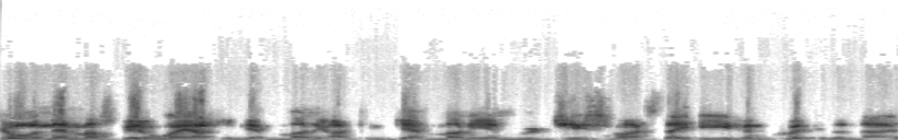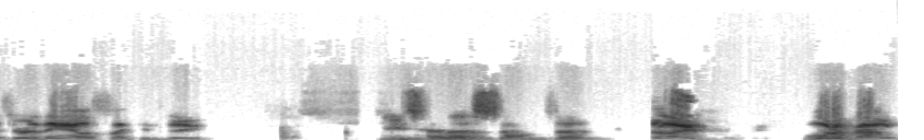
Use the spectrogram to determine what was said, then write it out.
Go on. There must be a way I can get money. I can get money and reduce my estate even quicker than that. Is there anything else I can do? You tell us, Santa. I, what about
